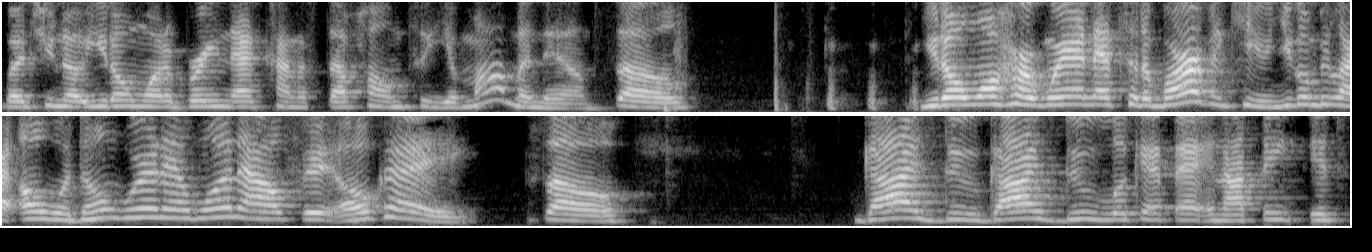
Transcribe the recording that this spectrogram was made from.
but you know, you don't want to bring that kind of stuff home to your mom and them. So you don't want her wearing that to the barbecue. You're gonna be like, oh well, don't wear that one outfit. Okay. So guys do, guys do look at that, and I think it's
